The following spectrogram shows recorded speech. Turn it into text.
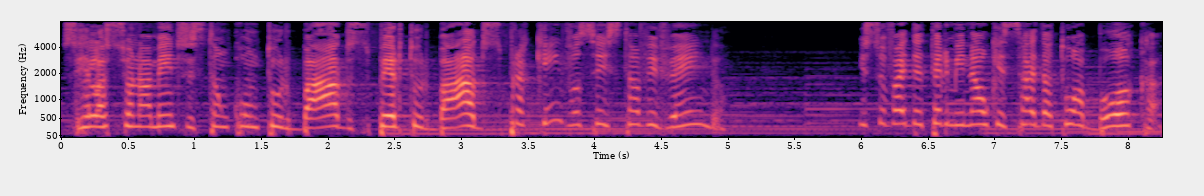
Os relacionamentos estão conturbados, perturbados. Para quem você está vivendo? Isso vai determinar o que sai da tua boca.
